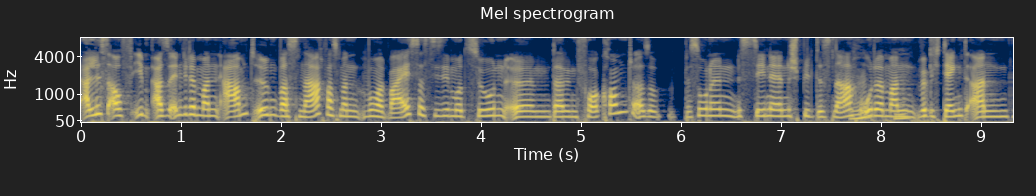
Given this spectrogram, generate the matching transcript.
alles auf ihm, also entweder man ahmt irgendwas nach, was man, wo man weiß, dass diese Emotion ähm, darin vorkommt, also Personen, Szenen spielt es nach, mhm. oder man mhm. wirklich denkt an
